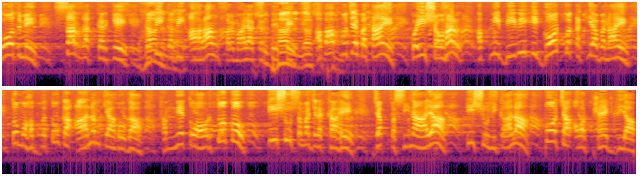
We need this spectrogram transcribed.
گود میں سر رکھ کر کے کبھی کبھی آرام فرمایا کرتے تھے۔ اب آپ مجھے بتائیں کوئی شوہر اپنی بیوی کی گود کو تکیہ بنائے تو محبتوں کا عالم کیا ہوگا؟ ہم نے تو عورتوں کو ٹیشو سمجھ رکھا ہے۔ جب پسینہ آیا ٹیشو نکالا پوچا اور پھینک دیا۔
